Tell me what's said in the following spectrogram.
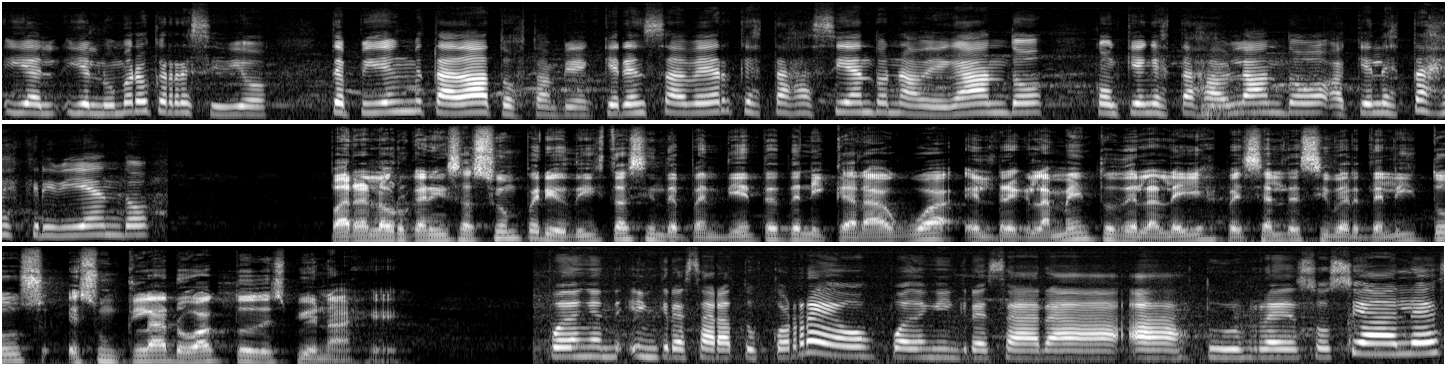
y el número que recibió. Te piden metadatos también, quieren saber qué estás haciendo, navegando, con quién estás hablando, a quién le estás escribiendo. Para la Organización Periodistas Independientes de Nicaragua, el reglamento de la Ley Especial de Ciberdelitos es un claro acto de espionaje pueden ingresar a tus correos, pueden ingresar a, tus redes sociales,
